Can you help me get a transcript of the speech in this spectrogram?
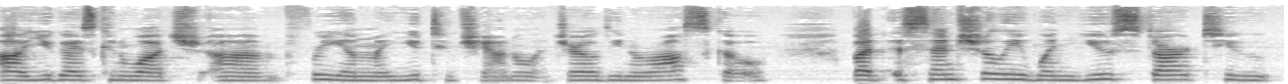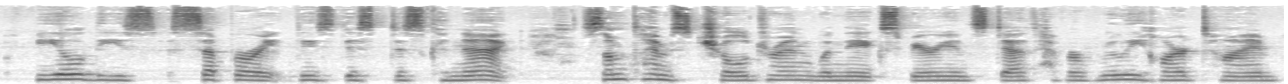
uh, you guys can watch um, free on my youtube channel at geraldine orozco. But essentially when you start to feel these separate these this disconnect sometimes children when they experience death have a really hard time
